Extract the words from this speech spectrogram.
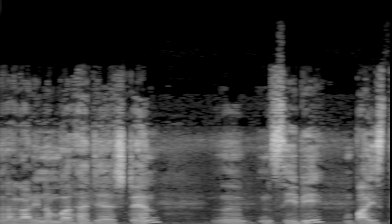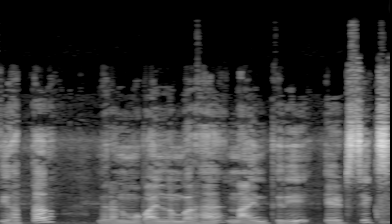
मेरा गाड़ी नंबर है J S ten C B बाईस तिहत्तर, मेरा मोबाइल नंबर है nine three eight six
